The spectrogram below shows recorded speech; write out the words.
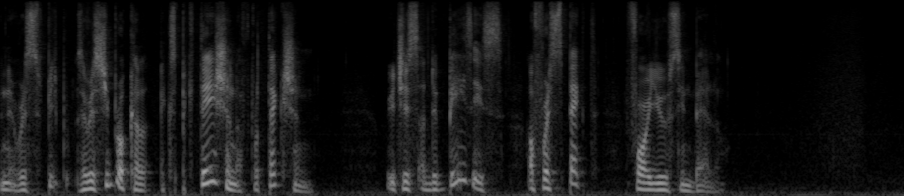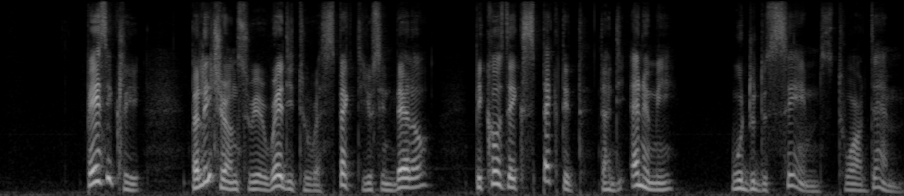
and the reciprocal expectation of protection, which is at the basis of respect for jus in bello. Basically, belligerents were ready to respect jus in bello because they expected that the enemy would do the same toward them.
